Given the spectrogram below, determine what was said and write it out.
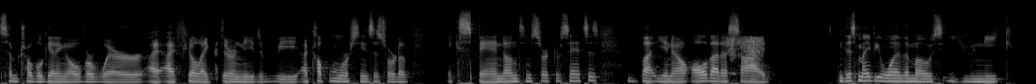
some trouble getting over where I, I feel like there need to be a couple more scenes to sort of expand on some circumstances. But you know, all that aside, this might be one of the most unique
